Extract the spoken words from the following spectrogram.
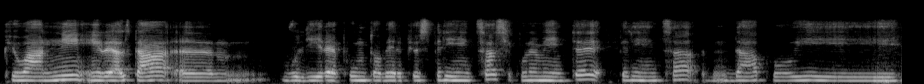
più anni in realtà ehm, vuol dire appunto avere più esperienza, sicuramente esperienza dà poi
